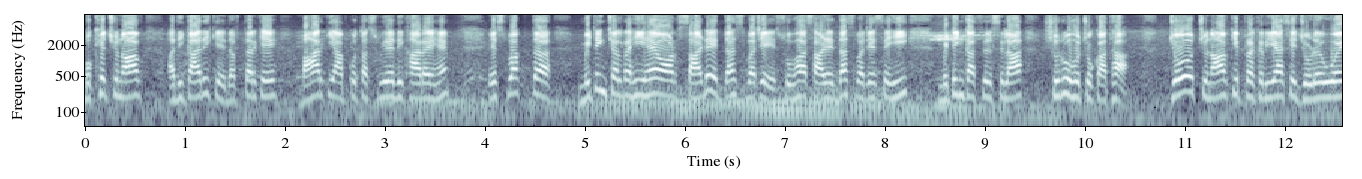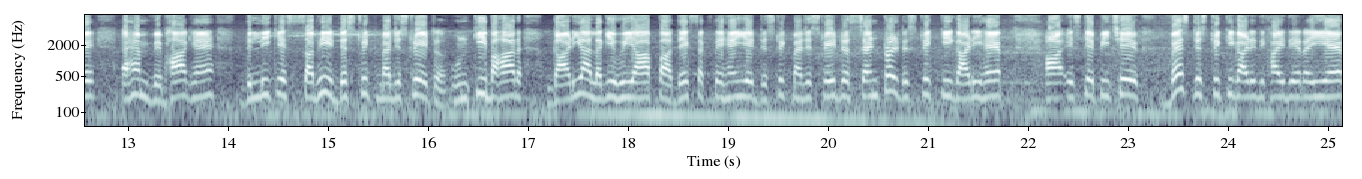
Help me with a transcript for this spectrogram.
मुख्य चुनाव अधिकारी के दफ्तर के बाहर की आपको तस्वीरें दिखा रहे हैं। इस वक्त मीटिंग चल रही है और साढ़े दस बजे, सुबह साढ़े दस बजे से ही मीटिंग का सिलसिला शुरू हो चुका था। जो चुनाव की प्रक्रिया से जुड़े हुए अहम विभाग हैं, दिल्ली के सभी डिस्ट्रिक्ट मजिस्ट्रेट, उनकी बाहर गाड़ियाँ लगी हुई आप देख सकते हैं। ये डिस्ट्रिक्ट मजिस्ट्रेट, सेंट्रल डिस्ट्रिक्ट की गाड़ी है। इसके पीछे वेस्ट डिस्ट्रिक्ट की गाड़ी दिखाई दे रही है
